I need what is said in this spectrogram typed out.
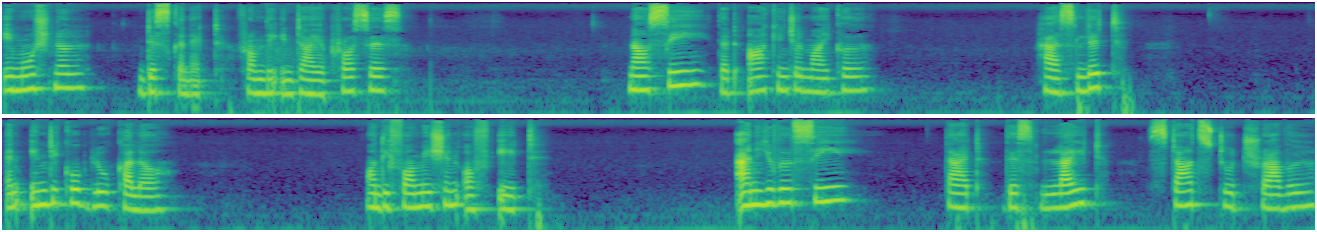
emotional disconnect from the entire process. Now see that Archangel Michael has lit an indigo blue color on the formation of eight. And you will see that this light starts to travel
